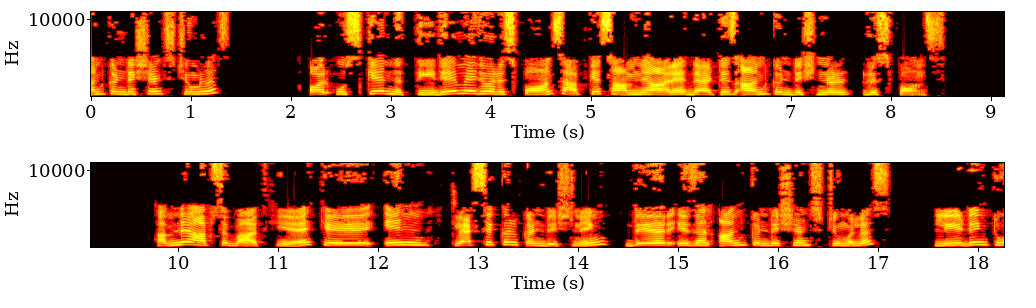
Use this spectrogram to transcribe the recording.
unconditioned stimulus. اور اس کے نتیجے میں جو رسپانس آپ کے سامنے آ رہے دیٹ از انکنڈیشنل رسپانس ہم نے آپ سے بات کی ہے کہ in classical conditioning there is an unconditioned stimulus leading to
